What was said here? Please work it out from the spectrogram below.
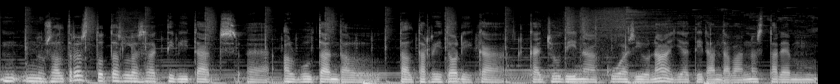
Nosaltres, totes les activitats eh, al voltant del, del territori que, que ajudin a cohesionar i a tirar endavant, estarem,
